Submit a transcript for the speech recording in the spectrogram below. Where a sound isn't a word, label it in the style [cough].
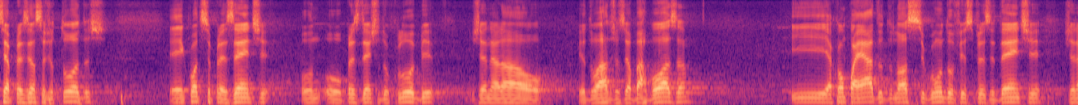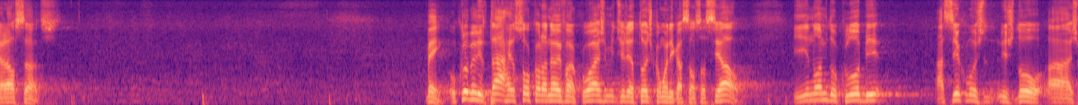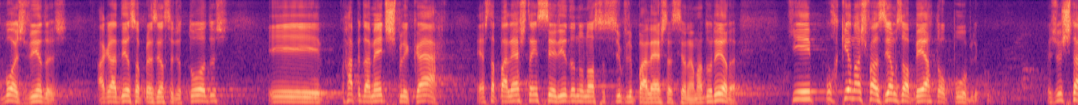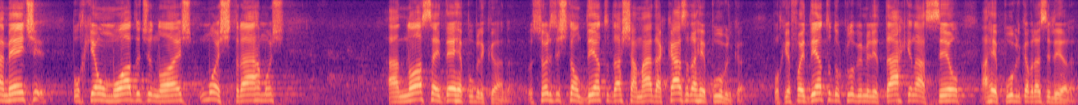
agradecer a presença de todos. Enquanto-se presente o, o presidente do clube, general Eduardo José Barbosa, e acompanhado do nosso segundo vice-presidente, general Santos. Bem, o Clube Militar, eu sou o Coronel Ivan Cosme, diretor de comunicação social, e em nome do clube, assim como lhes dou as boas-vindas, agradeço a presença de todos e rapidamente explicar esta palestra está inserida no nosso ciclo de palestras Cena Madureira, que por que nós fazemos aberto ao público? Justamente porque é um modo de nós mostrarmos a nossa ideia republicana. Os senhores estão dentro da chamada Casa da República, porque foi dentro do Clube Militar que nasceu a República Brasileira.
